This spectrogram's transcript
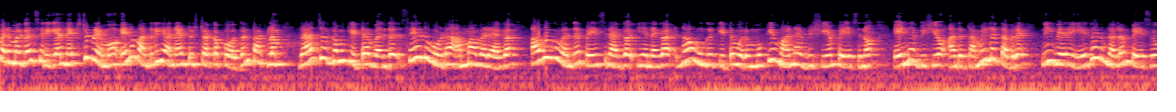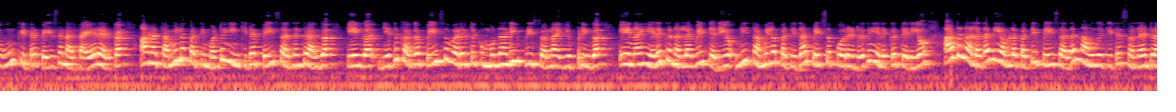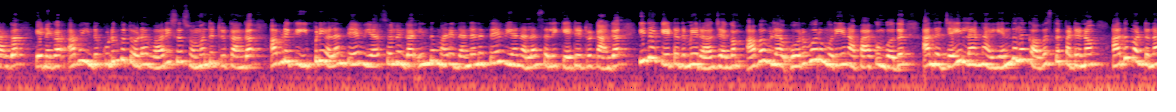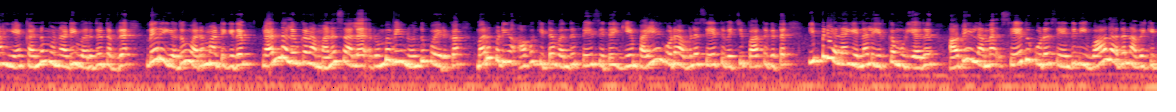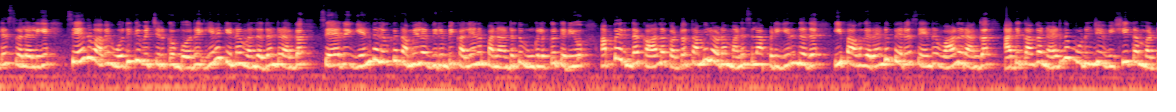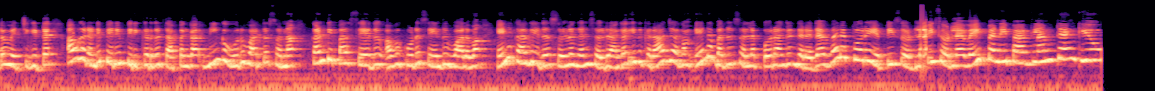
மருமகள் serial next பிரேமோ என்ன மாதிரியான ட்விஸ்டாக்க போகுதுன்னு பார்க்கலாம். ராஜகம் கிட்ட வந்து சேதுவோட அம்மா வராங்க. அவங்க வந்து பேசுறாங்க என்னங்க நான் உங்ககிட்ட ஒரு முக்கியமான விஷயம் பேசணும். என்ன விஷயம்? அந்த தமிழை தவிர நீ வேற எது இருந்தாலும் பேசு. உன்கிட்ட பேச நான் தயாராக இருக்கேன். ஆனால் தமிழை பற்றி மட்டும் என்கிட்ட பேசாதுன்றாங்க. ஏங்க எதுக்காக பேச வர்றதுக்கு முன்னாடி இப்படி சொன்னால் எப்படிங்க? ஏன்னா எனக்கு நல்லாவே தெரியும். நீ தமிழை பற்றி தான் பேச போறன்றது எனக்கு தெரியும். அதனால தான் நீ அவளை பற்றி பேசாத நான் உங்ககிட்ட சொன்னேன்றாங்க. என்னங்க அவள் இந்த குடும்பத்தோட வாரிசை சுமந்துட்டு இருக்காங்க அவளுக்கு இப்படியெல்லாம் தேவையா? சொல்லுங்க. இந்த மாதிரி தண்டனை தேவையா? நல்லா சொல்லி கேட்டுட்டு இருக்காங்க இதை கேட்டதுமே ராஜாங்கம் அவளை ஒரு ஒரு முறையும் நான் பார்க்கும்போது அந்த ஜெயிலில் நான் எந்த அளவுக்கு அவஸ்தப்பட்டனோ அது மட்டும் தான் என் கண்ணு முன்னாடி வருதே தவிர வேற எதுவும் வரமாட்டேங்குது. அந்த அளவுக்கு நான் மனசால ரொம்பவே நொந்து போயிருக்கேன் மறுபடியும் அவகிட்ட வந்து பேசிட்டு என் பையன் கூட அவளை சேர்த்து வச்சு பார்த்துக்கிட்டு இப்படியெல்லாம் என்னால் இருக்க முடியாது. அதுவும் இல்லாமல் சேது கூட சேர்ந்து நீ வாழாதன்னு அவகிட்ட சொல்லலையே. சேதுவாவை ஒதுக்கி வச்சு வச்சிருக்கும் போது எனக்கு என்ன வந்ததுன்றாங்க? சேது எந்த அளவுக்கு தமிழை விரும்பி கல்யாணம் பண்ணான்றது உங்களுக்கு தெரியும். அப்போ இருந்த காலகட்டம் தமிழோட மனசில் அப்படி இருந்தது. இப்போ அவங்க ரெண்டு பேரும் சேர்ந்து வாழுறாங்க. அதுக்காக நடந்து முடிஞ்ச விஷயத்த மட்டும் வச்சுக்கிட்டு அவங்க ரெண்டு பேரையும் பிரிக்கிறது தப்புங்க. நீங்கள் ஒரு வார்த்தை சொன்னால் கண்டிப்பாக சேது அவ கூட சேர்ந்து வாழுவான் எனக்காக இதை சொல்லுங்கன்னு சொல்கிறாங்க இதுக்கு ராஜாகம் என்ன பதில் சொல்ல போகிறாங்கங்கிறத வரப்போகிற எபிசோட்ல எபிசோட்ல வெயிட் பண்ணி பார்க்கலாம். தேங்க்யூ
